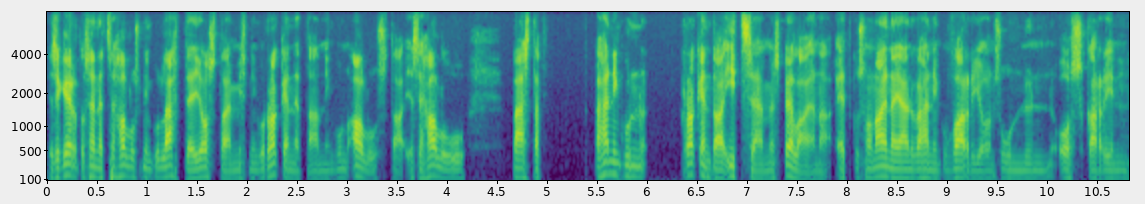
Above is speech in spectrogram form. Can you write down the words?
Ja se kertoi sen, että se halusi niin kuin lähteä jostain, missä niin kuin rakennetaan niin kuin alusta, ja se haluaa päästä vähän niin kuin rakentaa itseään myös pelaajana, että kun se on aina jäänyt vähän niin kuin varjoon Sunnyn, Oskarin, mm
